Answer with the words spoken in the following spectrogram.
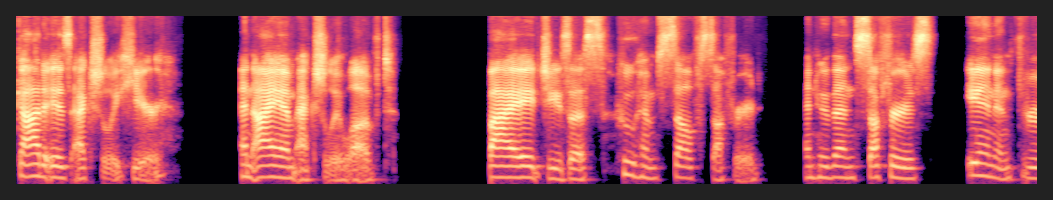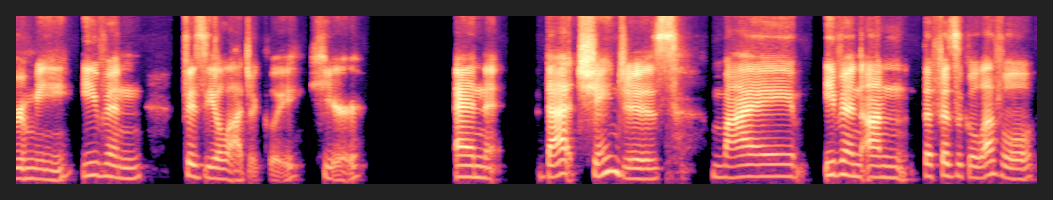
God is actually here and I am actually loved by Jesus, who himself suffered and who then suffers in and through me, even physiologically here. And that changes my, even on the physical level,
